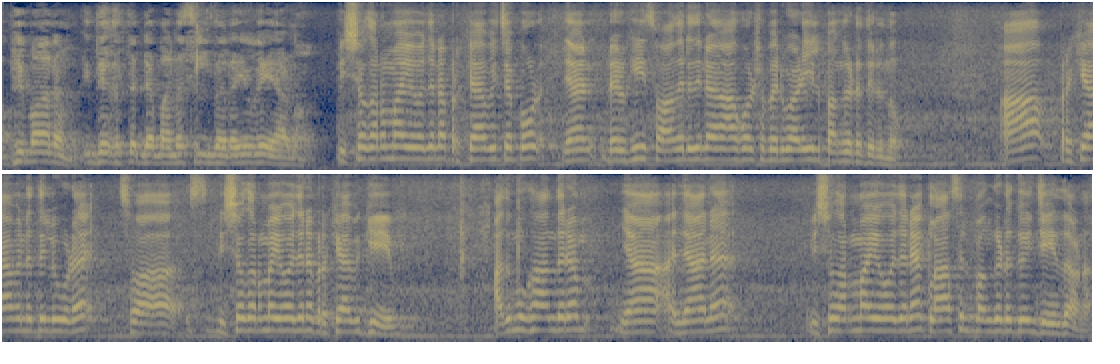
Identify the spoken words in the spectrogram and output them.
അഭിമാനം ഇദ്ദേഹത്തിന്റെ മനസ്സിൽ നിറയുകയാണ്. വിശ്വകർമ്മ യോജന പ്രഖ്യാപിച്ചപ്പോൾ ഞാൻ ഡൽഹി സ്വാതന്ത്ര്യദിന ആഘോഷ പരിപാടിയിൽ പങ്കെടുത്തിരുന്നു. ആ പ്രഖ്യാപനത്തിലൂടെ വിശ്വകർമ്മ യോജന പ്രഖ്യാപിക്കുകയും അത് മുഖാന്തരം ഞാൻ വിശ്വകർമ്മ യോജന ക്ലാസ്സിൽ പങ്കെടുക്കുകയും ചെയ്തതാണ്.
